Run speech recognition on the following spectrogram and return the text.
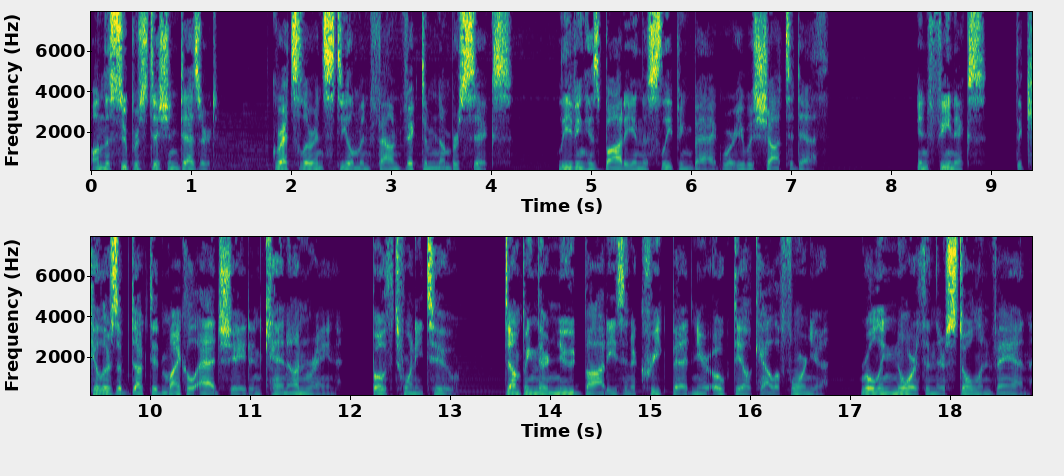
On the Superstition Desert, Gretzler and Steelman found victim number six, leaving his body in the sleeping bag where he was shot to death. In Phoenix, the killers abducted Michael Adshade and Ken Unrain, both 22, dumping their nude bodies in a creek bed near Oakdale, California, rolling north in their stolen van.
